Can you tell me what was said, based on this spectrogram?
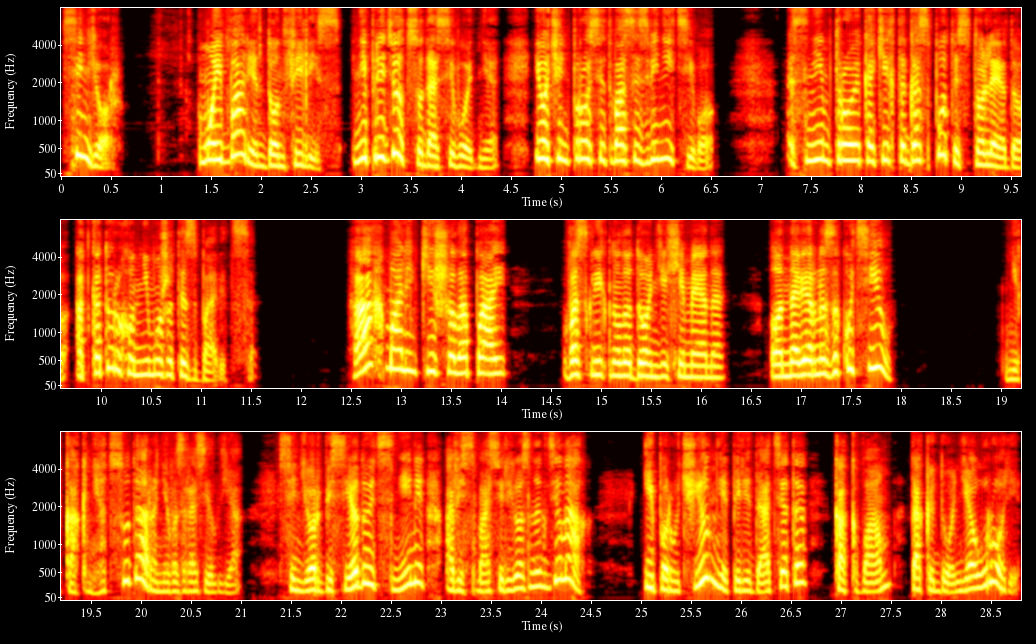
«Сеньор, мой барин Дон Фелис не придет сюда сегодня и очень просит вас извинить его. С ним трое каких-то господ из Толедо, от которых он не может избавиться. — Ах, маленький шалопай! — воскликнула Донья Химена. — Он, наверное, закутил. — Никак нет, сударыня, — возразил я. Сеньор беседует с ними о весьма серьезных делах и поручил мне передать это как вам, так и Донья Ауроре.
